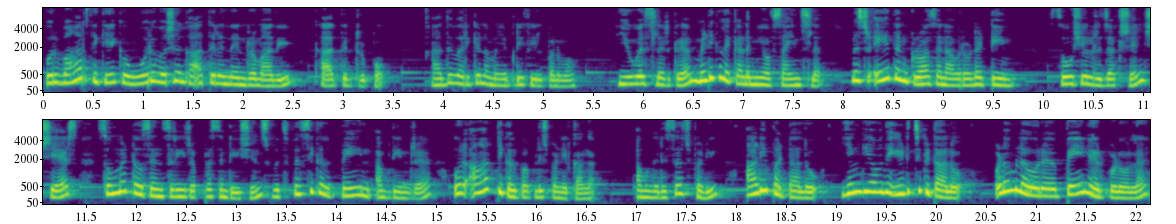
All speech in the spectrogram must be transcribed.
ஒரு வார்த்தை கேட்க ஒரு வருஷம் காத்திருந்தேன்ற மாதிரி காத்துட்ருப்போம். அது வரைக்கும் நம்ம எப்படி ஃபீல் பண்ணுவோம்? யூஎஸில் இருக்கிற மெடிக்கல் அகாடமி ஆஃப் சயின்ஸில் மிஸ்டர் ஏதன் கிராஸ் அண்ட் அவரோட team social rejection shares somatosensory representations with physical pain அப்படின்ற ஒரு ஆர்டிக்கல் பப்ளிஷ் பண்ணியிருக்காங்க அவங்க ரிசர்ச் படி அடிபட்டாலோ எங்கேயாவது இடிச்சுக்கிட்டாலோ உடம்புல ஒரு பெயின் ஏற்படும்ல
